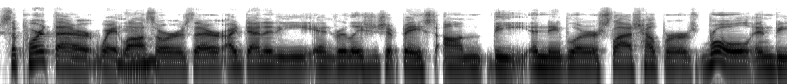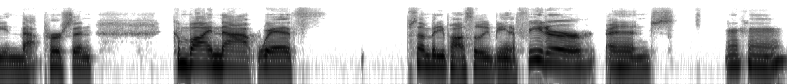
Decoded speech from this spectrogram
Support their weight loss Mhm. or is their identity and relationship based on the enabler slash helper's role in being that person? Combine that with somebody possibly being a feeder and Mhm.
